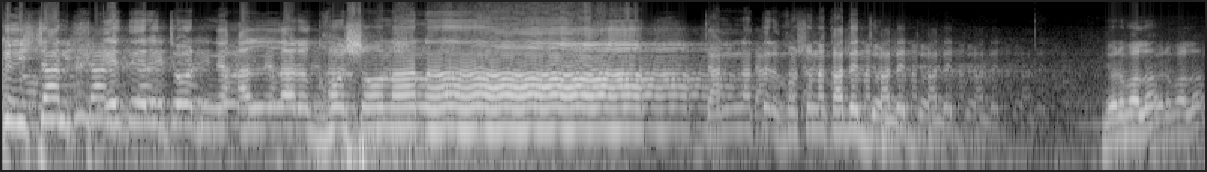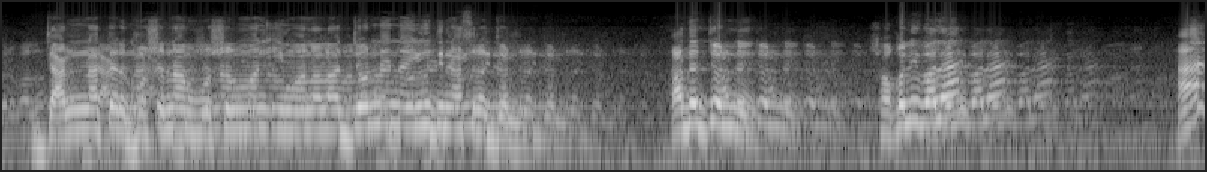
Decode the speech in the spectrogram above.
খ্রিস্টান, এদের জন্য আল্লাহর ঘোষণা না। জান্নাতের ঘোষণা কাদের জন্য? জোর বলো। জান্নাতের ঘোষণা মুসলমান ইমানওয়ালার জন্য না ইহুদি নাসারার জন্য? কাদের জন্য? সকলেই বলে? হ্যাঁ?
